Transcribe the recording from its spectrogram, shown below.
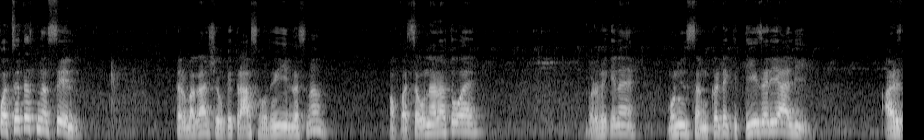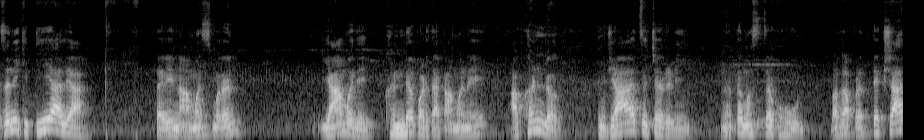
पचतच नसेल तर बघा शेवटी त्रास होतो येईलच ना. मग पचवणारा तो आहे. बरोबर की नाही? म्हणून संकट कितीही जरी आली अडचणी कितीही आल्या तरी नामस्मरण यामध्ये खंड पडता कामा नये. अखंड तुझ्याच चरणी नतमस्तक होऊन. बघा प्रत्यक्षात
